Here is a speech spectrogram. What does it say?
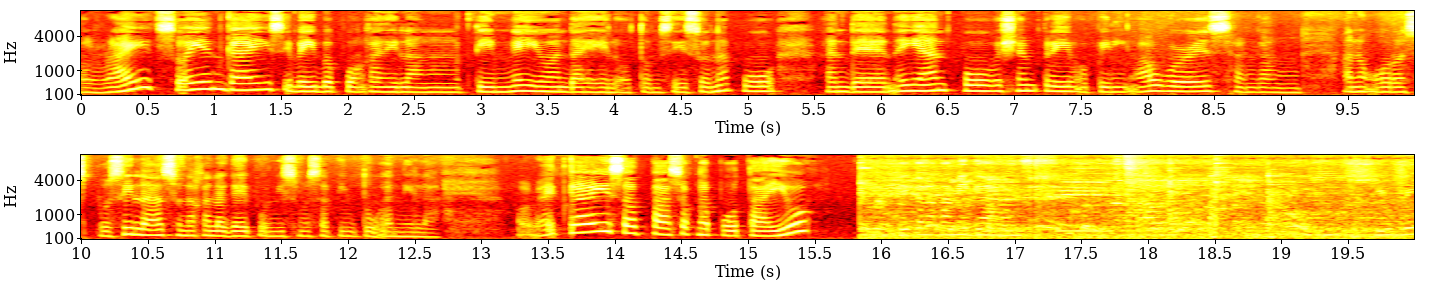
Alright? So, ayan guys. Iba-iba po ang kanilang team ngayon dahil autumn season na po. And then, ayan po, syempre, opening hours hanggang anong oras po sila. So, nakalagay po mismo sa pintuan nila. Alright guys, at pasok na po tayo. Dito na kami guys. Siyempre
